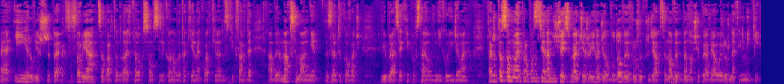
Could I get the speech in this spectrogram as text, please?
E, I również tutaj akcesoria, co warto dodać, to są silikonowe takie nakładki na dyski twarde, aby maksymalnie zredukować wibracje, jakie powstają w wyniku ich działania. Także to są moje propozycje na dzisiaj. Słuchajcie, jeżeli chodzi o budowy w różnych przedziałach cenowych, będą się pojawiały różne filmiki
